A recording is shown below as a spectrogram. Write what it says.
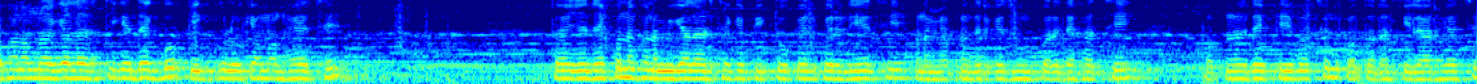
এখন আমরা গ্যালারি থেকে দেখব পিকগুলো কেমন হয়েছে। তো এই যে দেখুন, এখন আমি গ্যালারি থেকে পিকটা ওপেন করে নিয়েছি। এখন আমি আপনাদেরকে জুম করে দেখাচ্ছি। তো আপনারা দেখতেই পাচ্ছেন কতটা ক্লিয়ার হয়েছে।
